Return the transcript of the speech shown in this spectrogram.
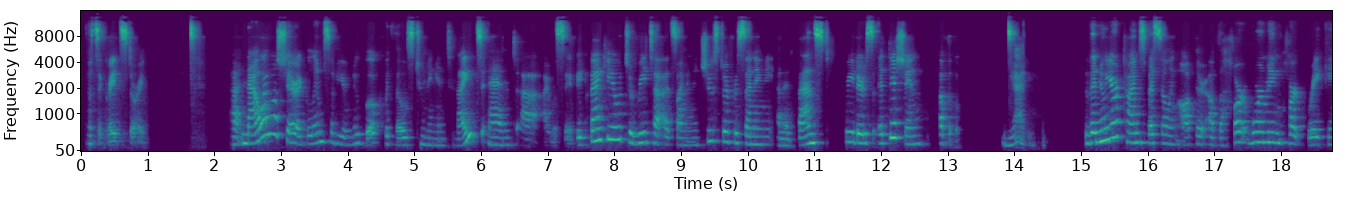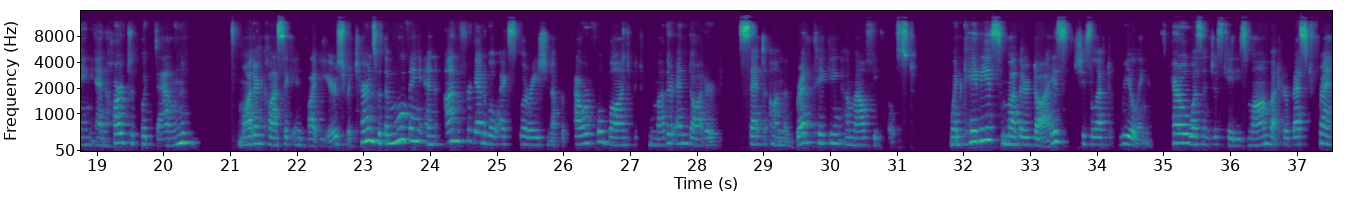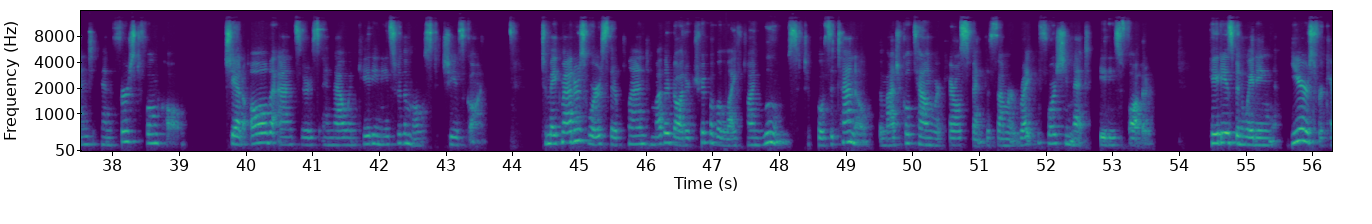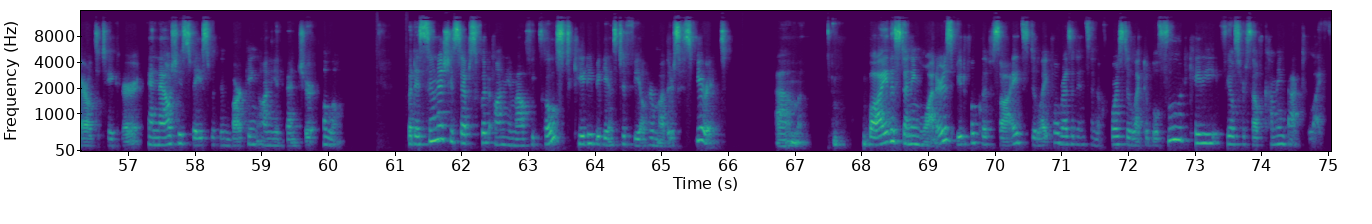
That's a great story. Uh, now I will share a glimpse of your new book with those tuning in tonight, and uh, I will say a big thank you to Rita at Simon & Schuster for sending me an advanced reader's edition of the book. Yay! The New York Times bestselling author of the heartwarming, heartbreaking, and hard to put down modern classic in five years returns with a moving and unforgettable exploration of the powerful bond between mother and daughter set on the breathtaking Amalfi Coast. When Katie's mother dies, she's left reeling. Carol wasn't just Katie's mom, but her best friend and first phone call. She had all the answers, and now when Katie needs her the most, she is gone. To make matters worse, their planned mother daughter trip of a lifetime looms to Positano, the magical town where Carol spent the summer right before she met Katie's father. Katie has been waiting years for Carol to take her, and now she's faced with embarking on the adventure alone. But as soon as she steps foot on the Amalfi Coast, Katie begins to feel her mother's spirit. Um, by the stunning waters, beautiful cliff sides, delightful residents, and of course, delectable food, Katie feels herself coming back to life.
